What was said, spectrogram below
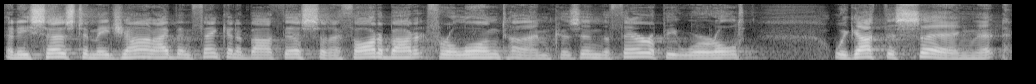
and he says to me, John, I've been thinking about this and I thought about it for a long time because in the therapy world, we got this saying that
